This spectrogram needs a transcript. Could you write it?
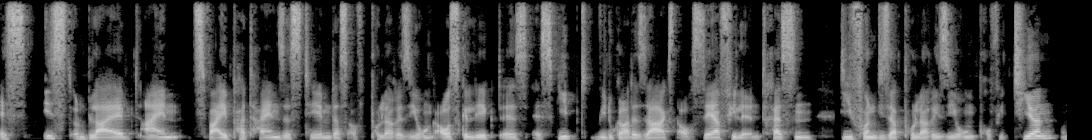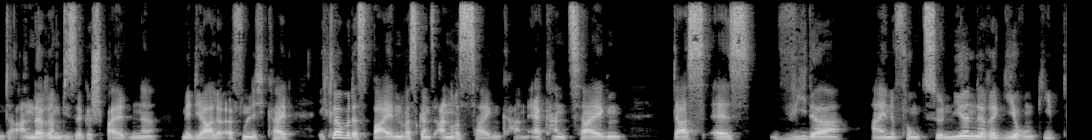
Es ist und bleibt ein Zwei-Parteien-System, das auf Polarisierung ausgelegt ist. Es gibt, wie du gerade sagst, auch sehr viele Interessen, die von dieser Polarisierung profitieren, unter anderem diese gespaltene mediale Öffentlichkeit. Ich glaube, dass Biden was ganz anderes zeigen kann. Er kann zeigen, dass es wieder eine funktionierende Regierung gibt,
